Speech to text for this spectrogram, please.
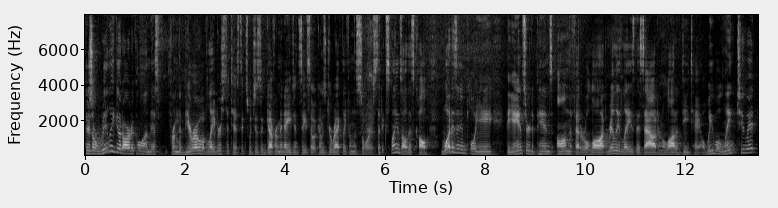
There's a really good article on this from the Bureau of Labor Statistics, which is a government agency, so it comes directly from the source that explains all this called What is an Employee? The answer depends on the federal law. It really lays this out in a lot of detail. We will link to it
